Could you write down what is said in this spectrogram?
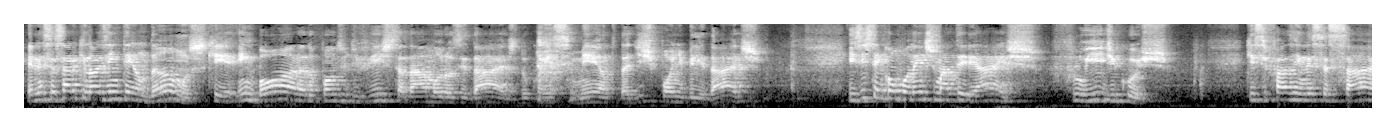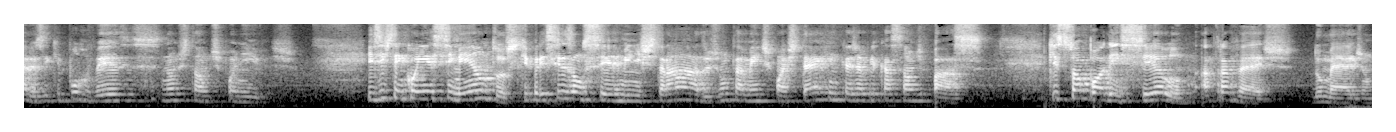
É necessário que nós entendamos que, embora do ponto de vista da amorosidade, do conhecimento, da disponibilidade, existem componentes materiais, fluídicos, que se fazem necessários e que por vezes não estão disponíveis. Existem conhecimentos que precisam ser ministrados juntamente com as técnicas de aplicação de paz, que só podem sê-lo através do médium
